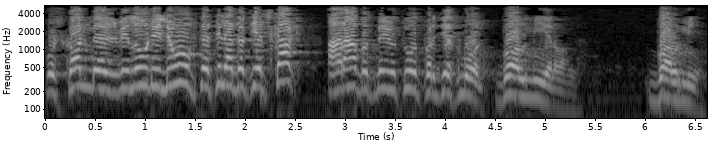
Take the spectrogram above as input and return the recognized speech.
Po shkon me zhvillu një luftë e cila do t'jetë shkak, arabët me ju tutë përgjithmonë. Bol mirë, valla. Bol mirë.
